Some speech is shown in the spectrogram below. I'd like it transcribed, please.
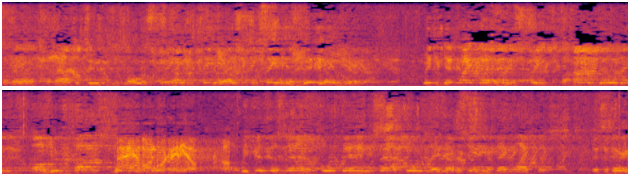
surveillance from altitudes as low as 300 feet, or as you can see in this video here. We can get right down in the streets, behind buildings, on rooftops. I have on board video. Uh, we did this down at Fort Benning, South Georgia. They've never seen anything like this. It's a very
